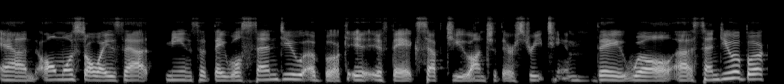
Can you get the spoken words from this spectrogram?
and almost always that means that they will send you a book if they accept you onto their street team they will uh, send you a book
